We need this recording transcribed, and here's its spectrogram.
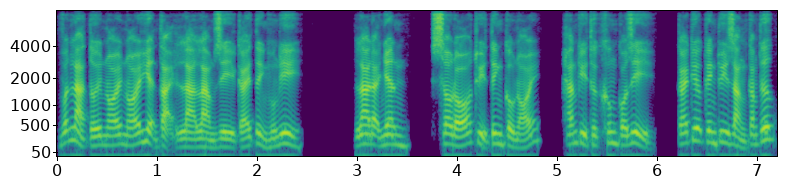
Vẫn là tới nói nói hiện tại là làm gì cái tình huống đi. Là đại nhân, sau đó thủy tinh cầu nói, hắn kỳ thực không có gì, cái kia kênh tuy rằng căm tức,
